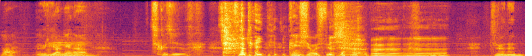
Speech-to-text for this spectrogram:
まあ売り上げが逐次減少してきた。10年。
